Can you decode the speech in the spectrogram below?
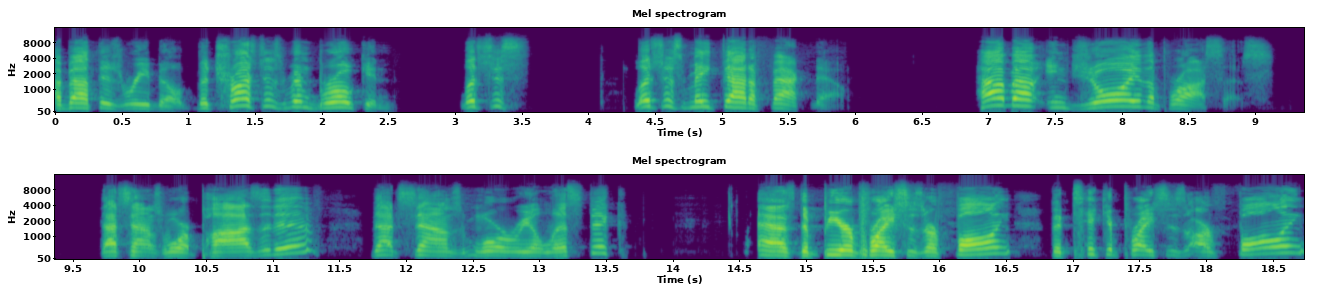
about this rebuild. The trust has been broken. Let's just let's just make that a fact now. How about enjoy the process? That sounds more positive. That sounds more realistic. As the beer prices are falling, the ticket prices are falling,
